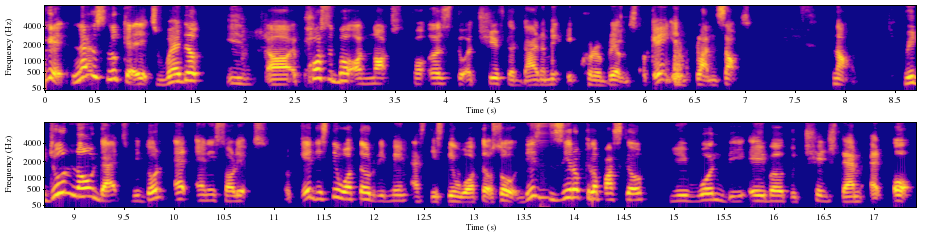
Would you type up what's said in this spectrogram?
Okay, let's look at it, whether it's uh, possible or not for us to achieve the dynamic equilibriums, okay, in plant cells. Now, we do know that we don't add any solutes. Okay, distilled water remain as distilled water. So this zero kilopascal, you won't be able to change them at all.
